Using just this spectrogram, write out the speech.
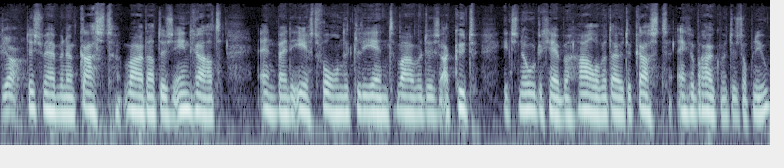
Ja. Dus we hebben een kast waar dat dus ingaat. En bij de eerstvolgende cliënt, waar we dus acuut iets nodig hebben... halen we het uit de kast en gebruiken we het dus opnieuw.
